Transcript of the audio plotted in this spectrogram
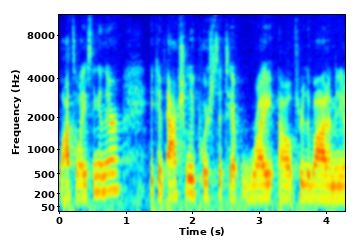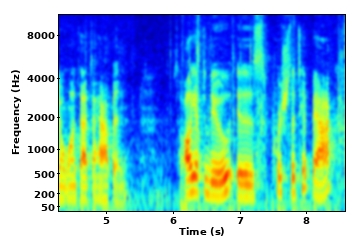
lots of icing in there, it can actually push the tip right out through the bottom and you don't want that to happen. So all you have to do is push the tip back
